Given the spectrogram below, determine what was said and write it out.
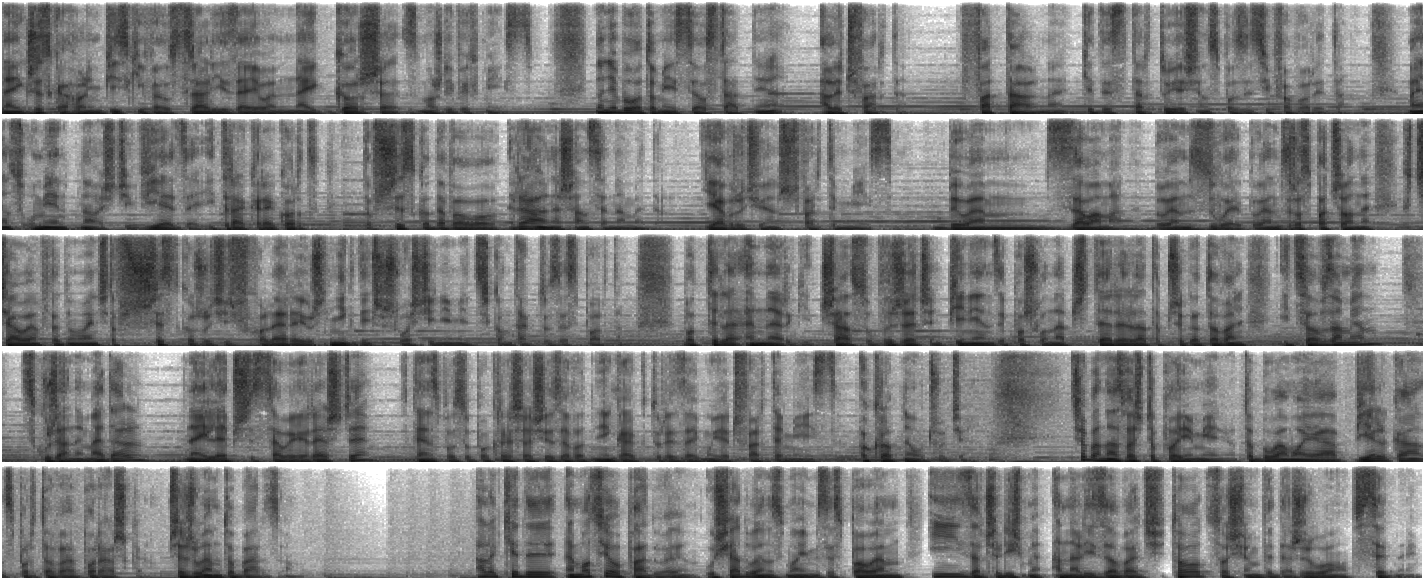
Na Igrzyskach Olimpijskich w Australii zająłem najgorsze z możliwych miejsc. No nie było to miejsce ostatnie, ale czwarte. Fatalne, kiedy startuje się z pozycji faworyta. Mając umiejętności, wiedzę i track record, to wszystko dawało realne szanse na medal. Ja wróciłem z czwartym miejscem. Byłem załamany, byłem zły, byłem zrozpaczony. Chciałem w pewnym momencie to wszystko rzucić w cholerę, już nigdy w przyszłości nie mieć kontaktu ze sportem. Bo tyle energii, czasu, wyrzeczeń, pieniędzy poszło na 4 lata przygotowań i co w zamian? Skórzany medal? Najlepszy z całej reszty? W ten sposób określa się zawodnika, który zajmuje czwarte miejsce. Okropne uczucie. Trzeba nazwać to po imieniu. To była moja wielka sportowa porażka. Przeżyłem to bardzo. Ale kiedy emocje opadły, usiadłem z moim zespołem i zaczęliśmy analizować to, co się wydarzyło w Sydney.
